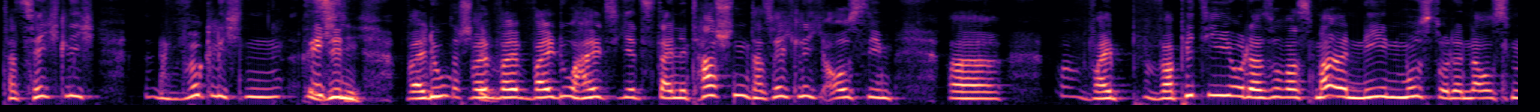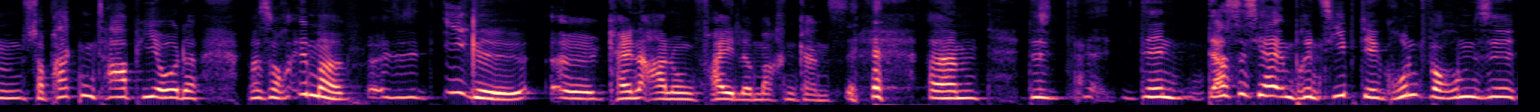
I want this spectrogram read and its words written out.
tatsächlich wirklich einen Richtig. Sinn. Weil du, weil, weil, weil du halt jetzt deine Taschen tatsächlich aus dem äh, Wapiti oder sowas ma- nähen musst oder aus dem Schabrackentapir oder was auch immer, äh, Igel, äh, keine Ahnung, Pfeile machen kannst. ähm, das, denn das ist ja im Prinzip der Grund, warum sie,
